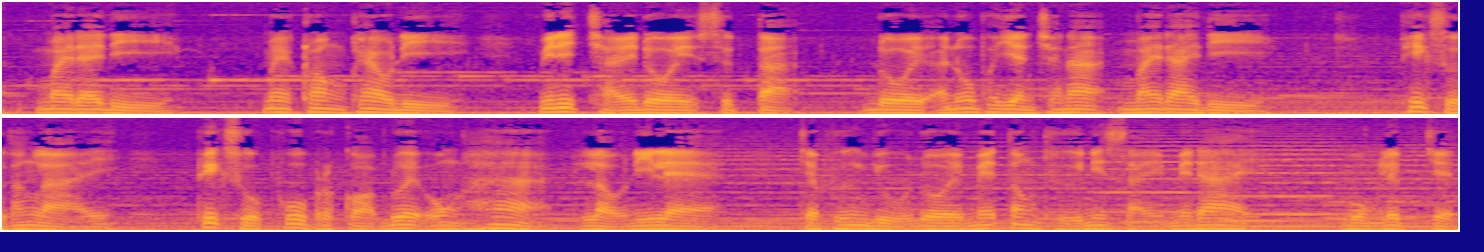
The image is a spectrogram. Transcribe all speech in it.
กไม่ได้ดี ไม่คล่องแคล่วดี วินิจฉัยโดยสุตตะ โดยอนุพยัญชนะไม่ได้ดี ภิกษุทั้งหลาย ภิกษุผู้ประกอบด้วยองค์ห้าเหล่านี้แล จะพึงอยู่โดยไม่ต้องถือนิสัยไม่ได้ วงเล็บเจ็ด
